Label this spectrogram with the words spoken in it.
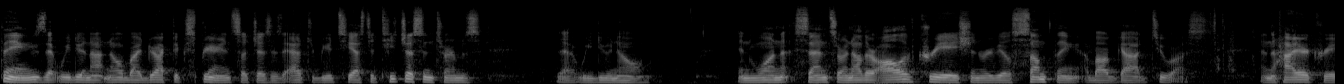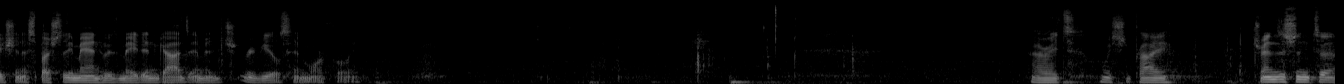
things that we do not know by direct experience, such as his attributes, he has to teach us in terms that we do know. In one sense or another, all of creation reveals something about God to us. And the higher creation, especially man who is made in God's image, reveals him more fully. All right, we should probably transition to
